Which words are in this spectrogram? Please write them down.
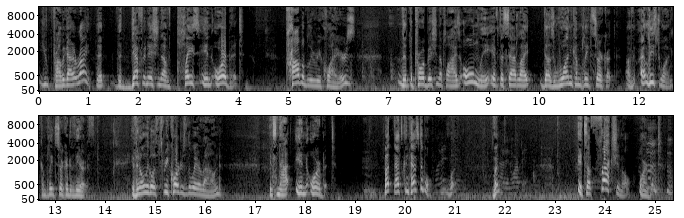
you probably got it right, that the definition of place in orbit probably requires that the prohibition applies only if the satellite does one complete circuit, of, at least one complete circuit of the Earth. If it only goes three quarters of the way around, it's not in orbit. But that's contestable. What is What- it? what? Not in orbit. It's a fractional orbit. Do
